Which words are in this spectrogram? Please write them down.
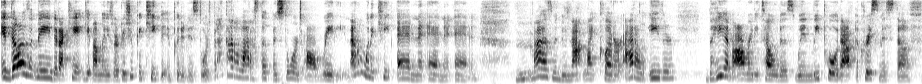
it doesn't mean that I can't get my money's worth because you can keep it and put it in storage. But I got a lot of stuff in storage already. And I don't want to keep adding and adding and adding. My husband do not like clutter. I don't either. But he have already told us when we pulled out the Christmas stuff,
